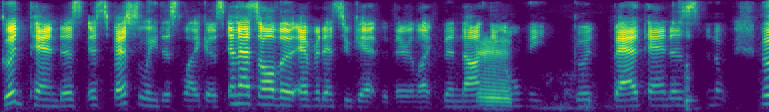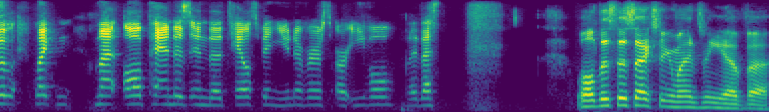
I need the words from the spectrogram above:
"Good pandas especially dislike us," and that's all the evidence you get that they're like they're not the Mm. only good bad pandas. In the, the, like not all pandas in the TaleSpin universe are evil. Like, that's Well, this this actually reminds me of uh,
